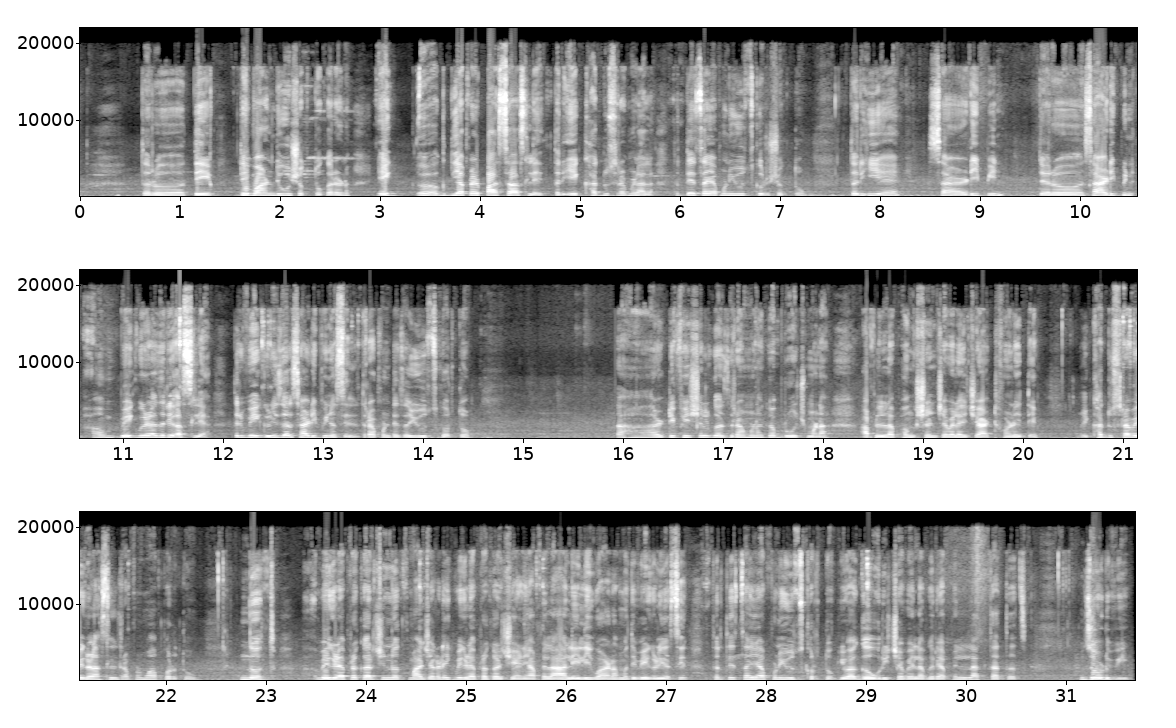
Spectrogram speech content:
तर ते ते वाण देऊ शकतो. कारण एक अगदी आपल्याला पाच सहा असले तर एखाद दुसरा मिळाला तर त्याचाही आपण यूज करू शकतो. तर ही आहे साडी पिन तर साडी पिन वेगवेगळ्या जरी असल्या तर वेगळी जर साडी पिन असेल तर आपण त्याचा यूज करतो. आता हा आर्टिफिशियल गजरा म्हणा किंवा ब्रोच म्हणा आपल्याला फंक्शनच्या वेळेला याची आठवण येते. एखाद दुसरा वेगळा असेल तर आपण वापरतो. नथ वेगळ्या प्रकारची नथ माझ्याकडे एक वेगळ्या प्रकारची आणि आपल्याला आलेली वाणामध्ये वेगळी असेल तर त्याचाही आपण यूज करतो. किंवा गौरीच्या वेळेला वगैरे आपल्याला लागतातच. जोडवी.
